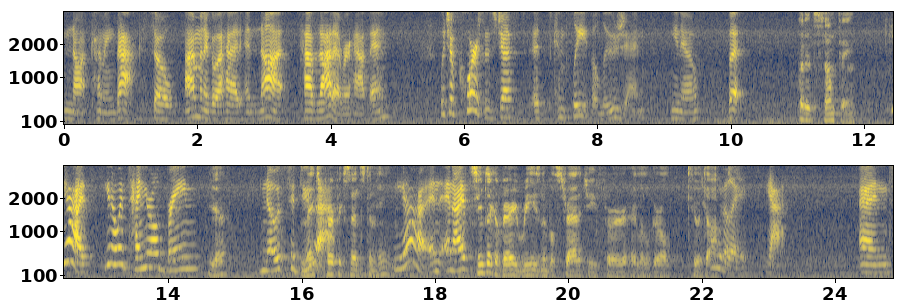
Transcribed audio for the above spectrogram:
not coming back. So I'm going to go ahead and not have that ever happen, which of course is just a complete illusion, you know. But But it's something. yeah, it's, you know, a 10 year old brain Yeah. knows to do Makes that. Makes perfect sense to me. Yeah, and, and I've Seems like a very reasonable strategy for a little girl to adopt. Totally, yes. And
